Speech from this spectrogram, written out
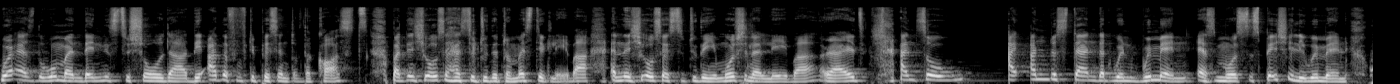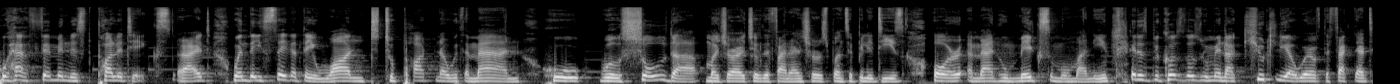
whereas the woman then needs to shoulder the other 50% of the costs, but then she also has to do the domestic labor and then she also has to do the emotional labor, right? And so I understand that when women, as most especially women who have feminist politics, right, when they say that they want to partner with a man who will shoulder majority of the financial responsibilities or a man who makes more money, it is because those women are acutely aware of the fact that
